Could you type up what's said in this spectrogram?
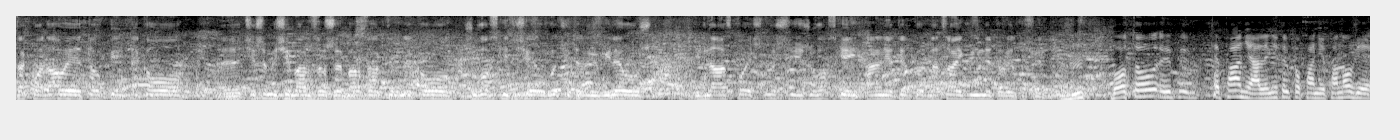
zakładały to piękne koło. E, Cieszymy się bardzo, że bardzo aktywne koło żuchowskie dzisiaj obchodzi ten jubileusz i dla społeczności żuchowskiej, ale nie tylko dla całej gminy to wielkie święto. Bo to y, te panie, ale nie tylko panie, panowie,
